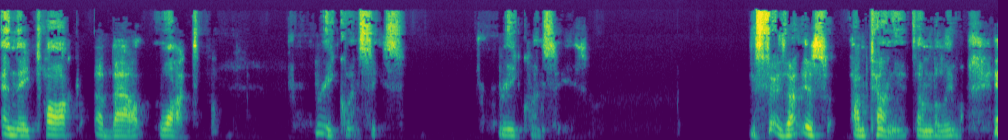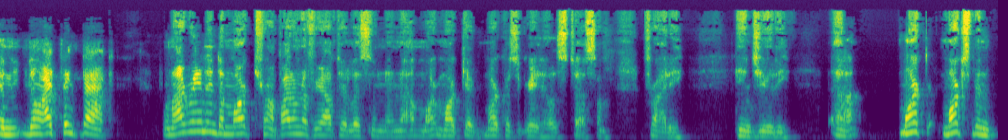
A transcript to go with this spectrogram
and they talk about what? Frequencies. frequencies. It's, it's, I'm telling you, it's unbelievable. And you know, I think back when I ran into Mark Trump. I don't know if you're out there listening or not. Mark, Mark, Mark was a great host to us on Friday. He and Judy. Uh, Mark, Mark's been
